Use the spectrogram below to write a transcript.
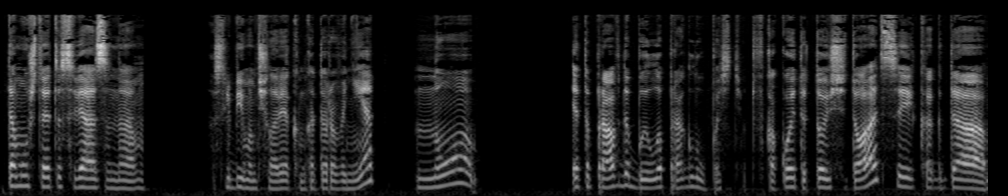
потому что это связано с любимым человеком, которого нет, но это правда было про глупость. В какой-то той ситуации, когда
